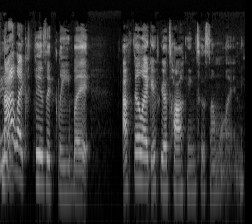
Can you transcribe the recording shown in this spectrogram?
Yeah. Not like physically, but I feel like if you're talking to someone,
